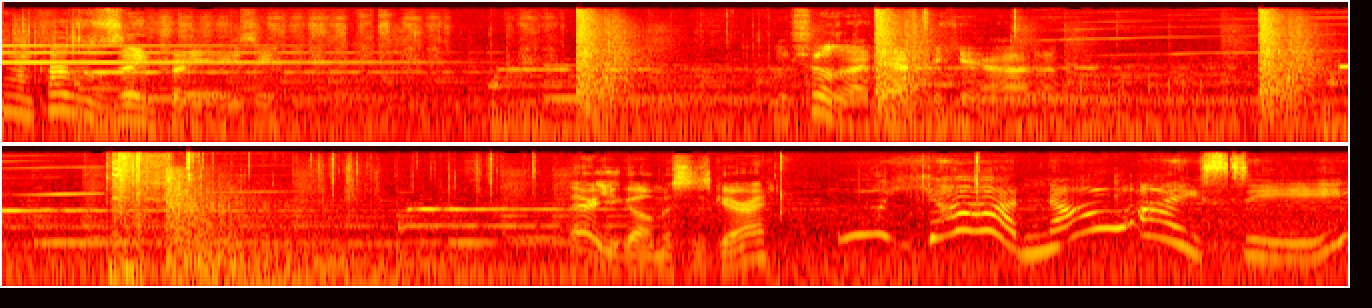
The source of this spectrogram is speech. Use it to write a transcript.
Mm, puzzles seem pretty easy. I'm sure they'd have to get harder. There you go, Mrs. Garrett. Oh, yeah, now I see.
